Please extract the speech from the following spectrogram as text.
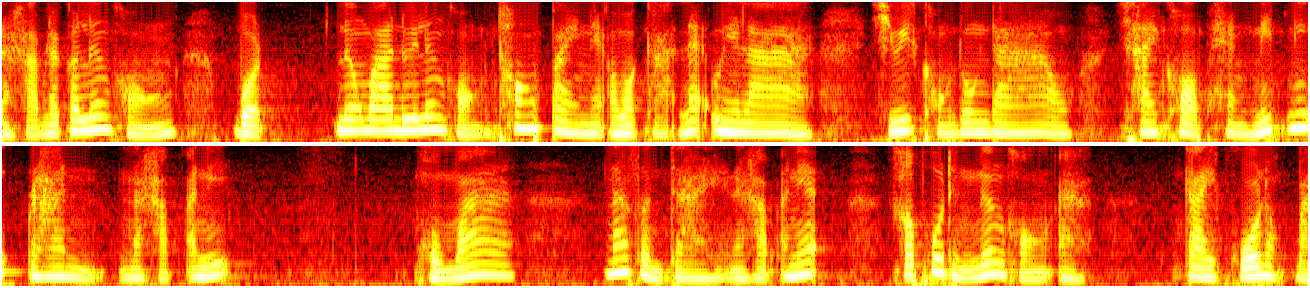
นะครับ แล้วก็เรื่องของบท เรื่องว่าด้วยเรื่องของท่องไปในอวกาศและเวลาชีวิตของดวงดาว ชายขอบแห่งนิดนิรันนะครับ อันนี้ผมว่าน่าสนใจนะครับ อันเนี้ยเขาพูดถึงเรื่องของอะไกลโพ้นออกไป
